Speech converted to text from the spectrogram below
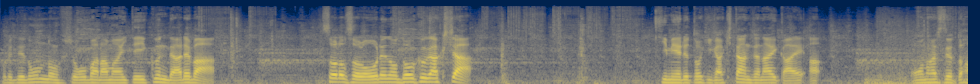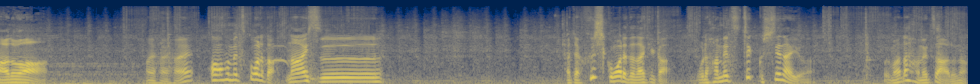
これでどんどん負傷ばらまいていくんであればそろそろ俺の独学者決める時が来たんじゃないかい？あ同じセットハードははいはいはい。あ破滅壊れた。ナイス。あじゃあ節壊れただけか。俺破滅チェックしてないよな。これまだ破滅あるな。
